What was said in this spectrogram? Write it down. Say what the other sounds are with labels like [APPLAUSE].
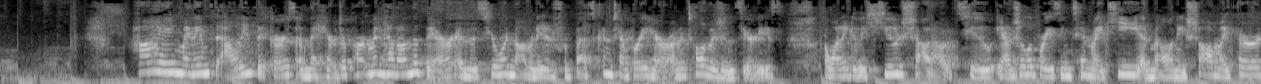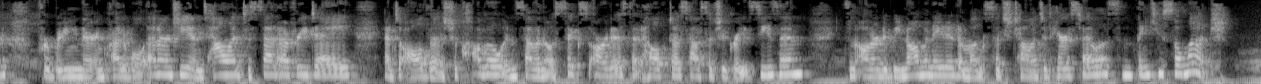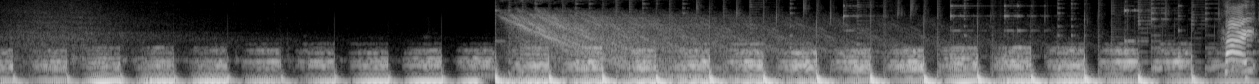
Hi, my name's Ally Vickers. I'm the hair department head on The Bear, and this year we're nominated for Best Contemporary Hair on a Television Series. I want to give a huge shout out to Angela Brasington, my key, and Melanie Shaw, my third, for bringing their incredible energy and talent to set every day, and to all the Chicago and 706 artists that helped us have such a great season. It's an honor to be nominated amongst such talented hairstylists, and thank you so much.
